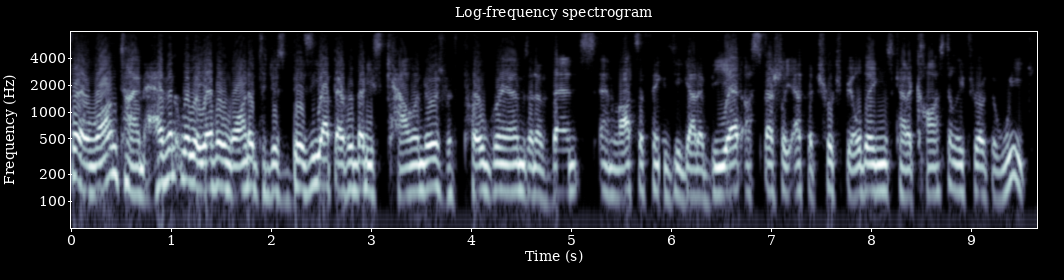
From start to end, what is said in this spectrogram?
for a long time haven't really ever wanted to just busy up everybody's calendars with programs and events and lots of things you got to be at, especially at the church buildings, kind of constantly throughout the week.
